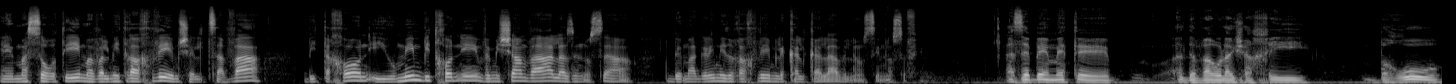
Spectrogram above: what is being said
מסורתיים, אבל מתרחבים של צבא, ביטחון, איומים ביטחוניים, ומשם והלאה זה נוסע במעגלים מתרחבים לכלכלה ולנושאים נוספים. אז זה באמת הדבר אולי שהכי ברור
